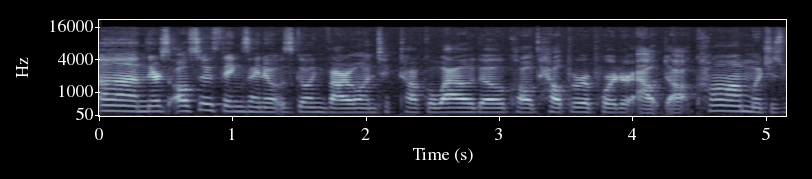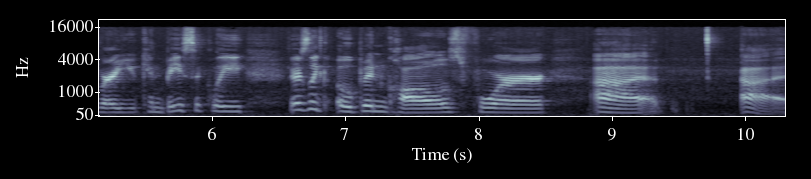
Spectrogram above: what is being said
Um, there's also things I know it was going viral on TikTok a while ago called helpareporterout.com, which is where you can basically there's like open calls for uh uh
